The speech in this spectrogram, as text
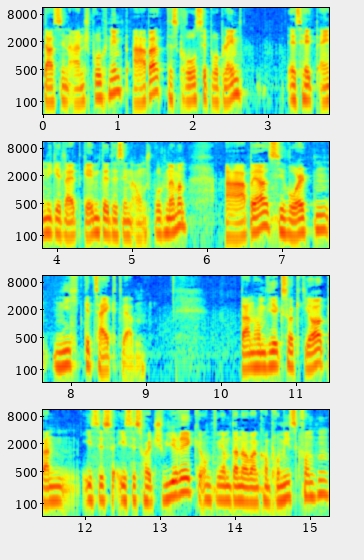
das in Anspruch nimmt. Aber das große Problem, es hätte einige Leute gegeben, die das in Anspruch nehmen, aber sie wollten nicht gezeigt werden dann haben wir gesagt, ja, dann ist es, ist es halt schwierig und wir haben dann aber einen Kompromiss gefunden,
